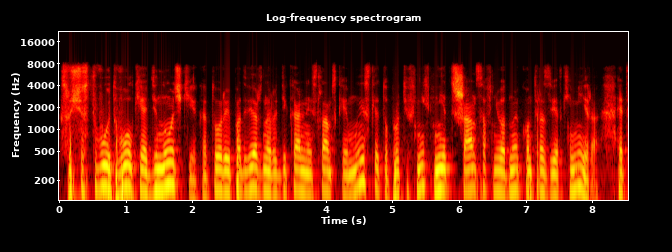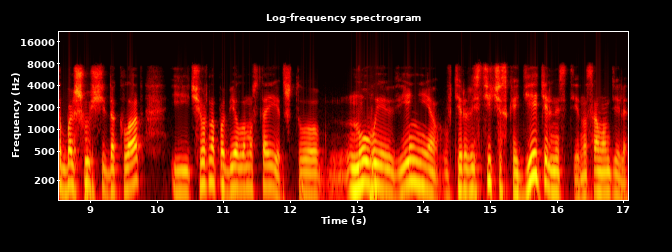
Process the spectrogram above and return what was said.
существуют волки-одиночки, которые подвержены радикальной исламской мысли, то против них нет шансов ни у одной контрразведки мира. Это большущий доклад, и черно по белому стоит, что новые веяния в террористической деятельности на самом деле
